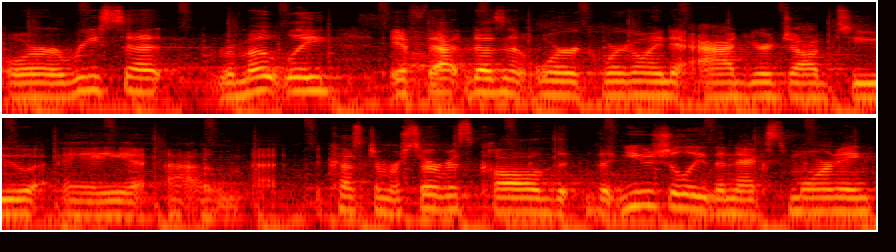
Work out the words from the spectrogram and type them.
or a reset remotely. If that doesn't work, we're going to add your job to a, um, a customer service call that, that, usually the next morning.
